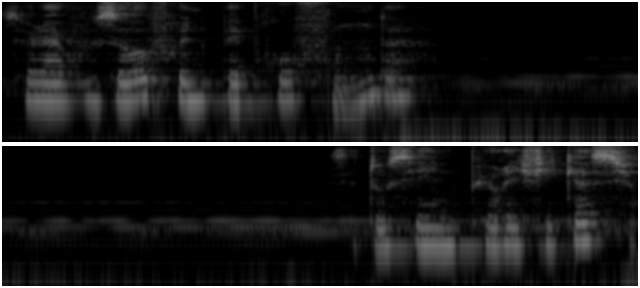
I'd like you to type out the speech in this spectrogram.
Cela vous offre une paix profonde. C'est aussi une purification.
